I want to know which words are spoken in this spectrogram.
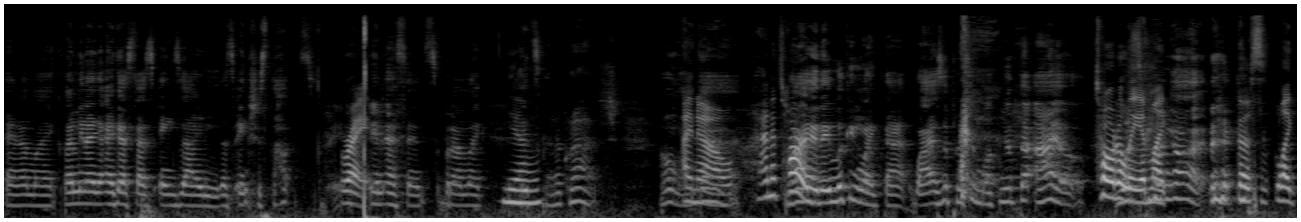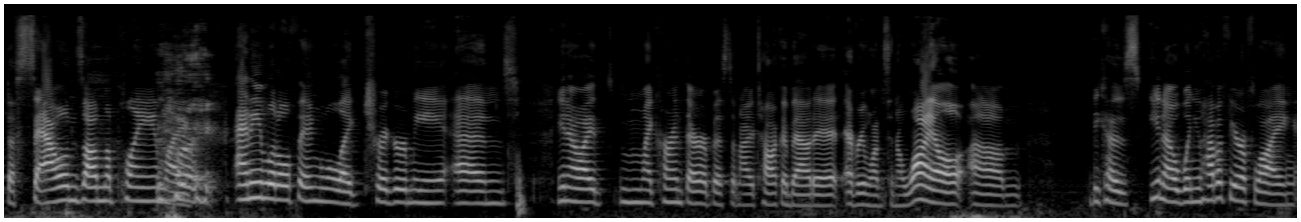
And I'm like, I mean, I, I guess that's anxiety, that's anxious thoughts, Right. In essence. But I'm like, Yeah. it's gonna crash. Oh my god. I know. God. And it's hard. Why are they looking like that? Why is the person walking up the aisle? Totally, What's and, like, going on? the like the sounds on the plane like Right. any little thing will like trigger me and you know i my current therapist and i talk about it every once in a while um, because you know when you have a fear of flying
